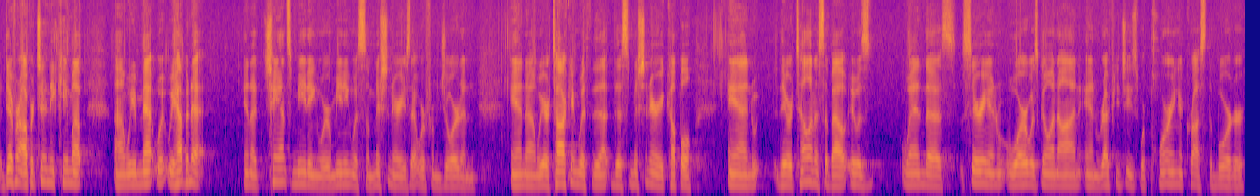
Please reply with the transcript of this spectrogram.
A different opportunity came up. Uh, we met, we happened to, in a chance meeting, we were meeting with some missionaries that were from Jordan. And uh, we were talking with the, this missionary couple, and they were telling us about it was when the Syrian war was going on and refugees were pouring across the border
